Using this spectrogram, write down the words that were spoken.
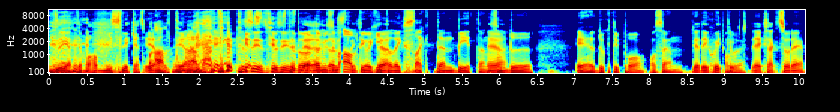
exakt. egentligen bara har misslyckats på Ja, allting ja. annat. precis, Tills precis. en liksom röst, allting och hittat exakt den biten Ja. som du är duktig på och sen... Ja, det är skitklokt. Det är exakt så det är.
